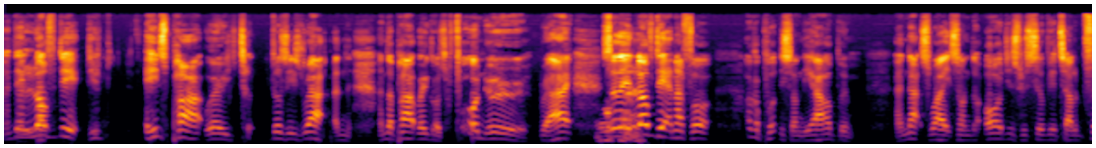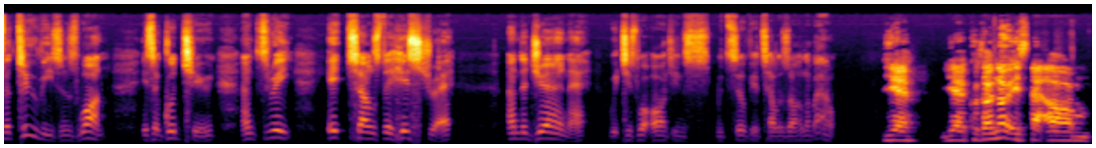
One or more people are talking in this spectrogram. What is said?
and they loved it. His part where he t- does his rap and and the part where he goes funny, right? So they loved it, and I thought I could put this on the album. And that's why it's on the audience with Sylvia Tella for two reasons. One, it's a good tune, and three, it tells the history and the journey, which is what audience with Sylvia Tella's all about. Yeah, yeah. Because I noticed that um,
